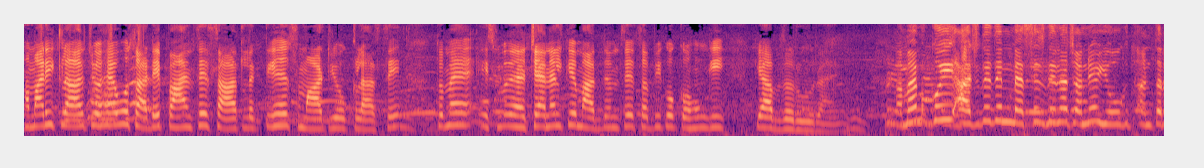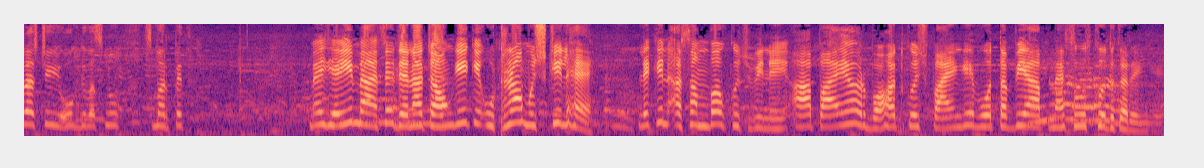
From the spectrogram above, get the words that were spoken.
हमारी क्लास जो है वो साढ़े पाँच से सात लगती है स्मार्ट योग क्लास से। तो मैं इस चैनल के माध्यम से सभी को कहूँगी कि आप ज़रूर आएँ। मैम कोई आज के दिन मैसेज देना चाहते हो? योग अंतर्राष्ट्रीय योग दिवस को समर्पित। मैं यही मैसेज देना चाहूँगी कि उठना मुश्किल है लेकिन असंभव कुछ भी नहीं। आप आए और बहुत कुछ पाएँगे वो तब भी आप महसूस खुद करेंगे।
